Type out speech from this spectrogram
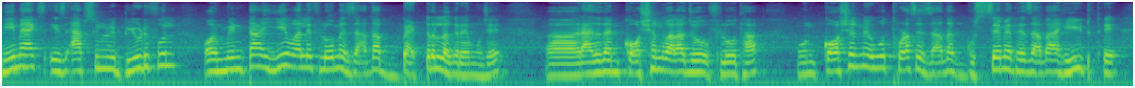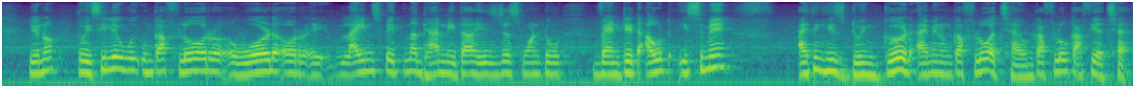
Me Max is absolutely beautiful और मिंटा ये वाले फ्लो में ज़्यादा बेटर लग रहे हैं मुझे. रादर दैन कौशन वाला जो फ्लो था, उन कौशन में वो थोड़ा से ज़्यादा गुस्से में थे, ज़्यादा हीट थे यू you नो know? तो इसीलिए वो, उनका फ्लो और वर्ड और लाइन्स पे इतना ध्यान नहीं था. He is just want to vent it out इसमें I think he is doing good I mean उनका फ्लो अच्छा है. उनका फ्लो काफ़ी अच्छा है.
